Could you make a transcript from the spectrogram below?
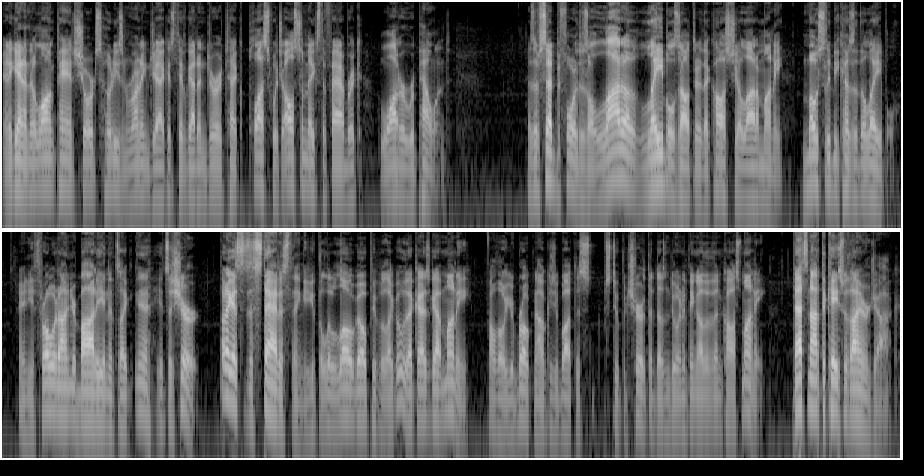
And again, in their long pants, shorts, hoodies, and running jackets, they've got Enduratech Plus, which also makes the fabric water repellent. As I've said before, there's a lot of labels out there that cost you a lot of money, mostly because of the label. And you throw it on your body, and it's like, eh, it's a shirt. But I guess it's a status thing. You get the little logo, people are like, oh, that guy's got money. Although you're broke now because you bought this stupid shirt that doesn't do anything other than cost money. That's not the case with Iron Jock.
